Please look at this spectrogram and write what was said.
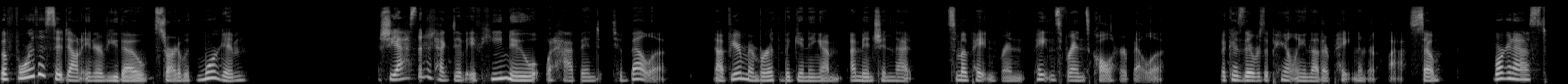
Before the sit down interview, though, started with Morgan, she asked the detective if he knew what happened to Bella. Now, if you remember at the beginning, I, I mentioned that some of Payton friend, Payton's friends call her Bella because there was apparently another Payton in their class. So Morgan asked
